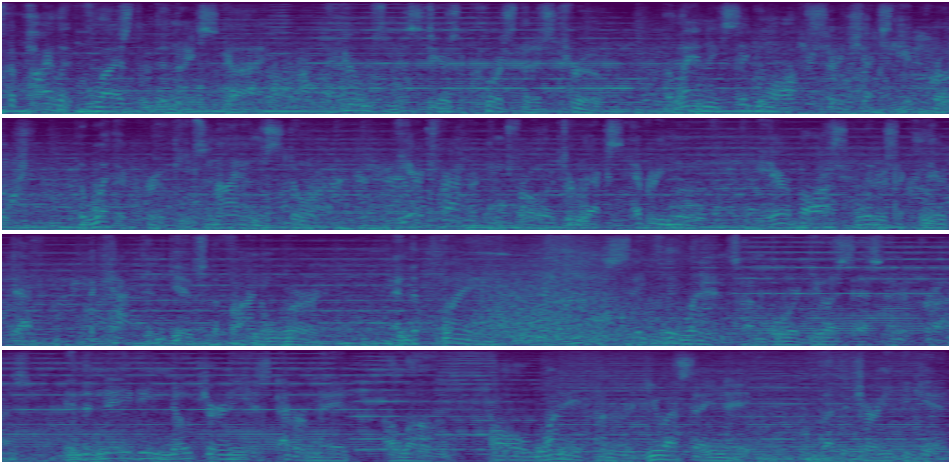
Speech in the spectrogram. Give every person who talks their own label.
Speaker 1: As the pilot flies through the night sky, the helmsman steers a course that is true. The landing signal officer checks the approach. The weather crew keeps an eye on the storm. The air traffic controller directs every move. The air boss orders a clear deck. The captain gives the final word. And the plane safely lands on board USS Enterprise. In the Navy, no journey is ever made alone. Call 1-800-USA-NAVY. Let the journey begin.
